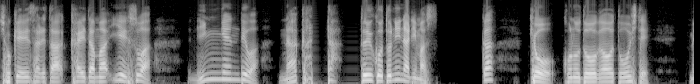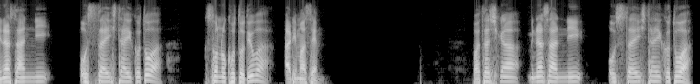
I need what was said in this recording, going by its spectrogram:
処刑された替え玉イエスは人間ではなかったということになります。が、今日この動画を通して皆さんにお伝えしたいことは、そのことではありません。私が皆さんにお伝えしたいことは、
